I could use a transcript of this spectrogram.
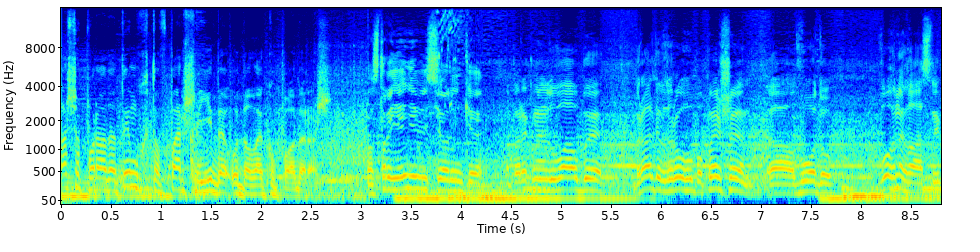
Ваша порада тим, хто вперше їде у далеку подорож. Настроєння веселеньке. Порекомендував би брати в дорогу, по-перше, е, воду, вогнегасник,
